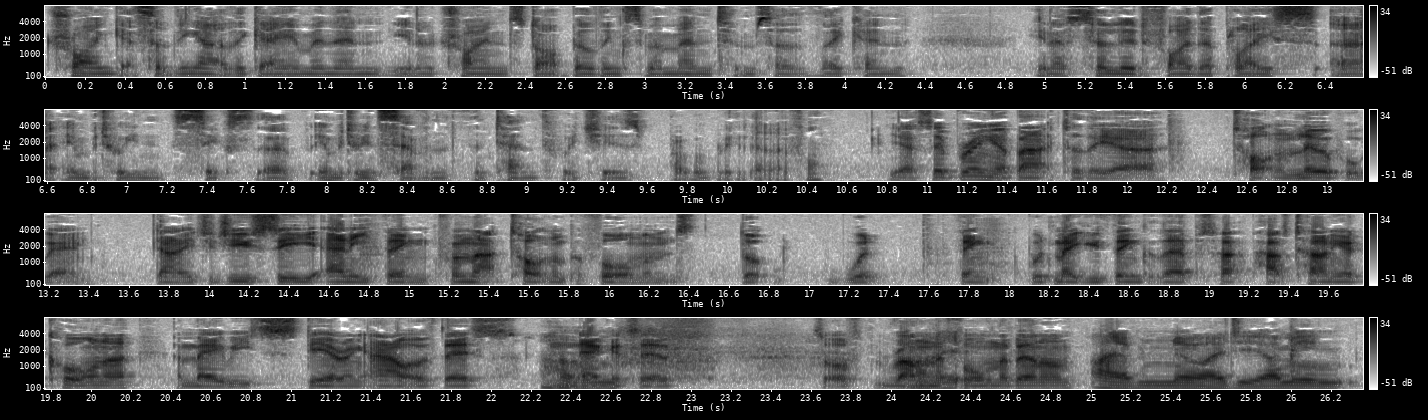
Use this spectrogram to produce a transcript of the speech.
try and get something out of the game, and then you know try and start building some momentum so that they can you know solidify their place uh, in between sixth, uh, in between seventh and tenth, which is probably their level. Yeah, so bring it back to the uh, Tottenham Liverpool game. Danny, did you see anything from that Tottenham performance that would think would make you think that they're perhaps turning a corner and maybe steering out of this Um, negative sort of run the I- form they've been on? I have no idea. I mean,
